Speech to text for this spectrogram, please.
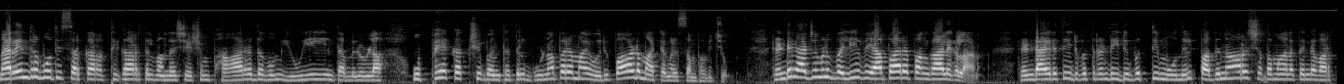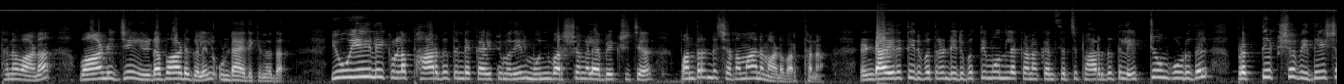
നരേന്ദ്രമോദി സർക്കാർ അധികാരത്തിൽ വന്ന ശേഷം ഭാരതവും യു എയും തമ്മിലുള്ള ഉഭയകക്ഷി ബന്ധത്തിൽ ഗുണപരമായ ഒരുപാട് മാറ്റങ്ങൾ സംഭവിച്ചു. രണ്ട് രാജ്യങ്ങളും വലിയ വ്യാപാര പങ്കാളികളാണ്. രണ്ടായിരത്തി ഇരുപത്തിരണ്ട് ഇരുപത്തി മൂന്നിൽ പതിനാറ് ശതമാനത്തിന്റെ വർധനവാണ് വാണിജ്യ ഇടപാടുകളിൽ ഉണ്ടായിരിക്കുന്നത്. യു എയിലേക്കുള്ള ഭാരതത്തിന്റെ കയറ്റുമതിയിൽ മുൻ വർഷങ്ങളെ അപേക്ഷിച്ച് പന്ത്രണ്ട് ശതമാനമാണ് വർധന. രണ്ടായിരത്തി ഇരുപത്തിരണ്ട് ഇരുപത്തിമൂന്നിലെ കണക്കനുസരിച്ച് ഭാരതത്തിൽ ഏറ്റവും കൂടുതൽ പ്രത്യക്ഷ വിദേശ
